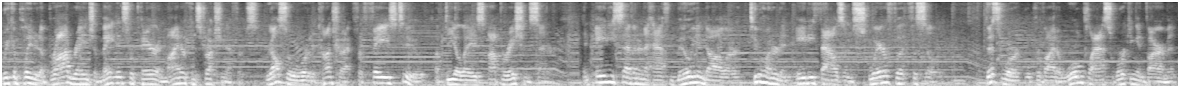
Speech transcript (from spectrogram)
we completed a broad range of maintenance, repair, and minor construction efforts. We also awarded a contract for Phase 2 of DLA's Operations Center, an $87.5 million, 280,000 square foot facility. This work will provide a world class working environment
